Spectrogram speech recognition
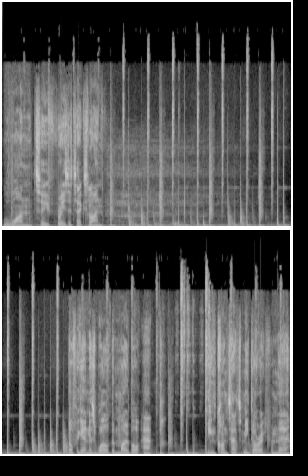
123 is the text line. Forgetting as well the mobile app. You can contact me direct from there.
